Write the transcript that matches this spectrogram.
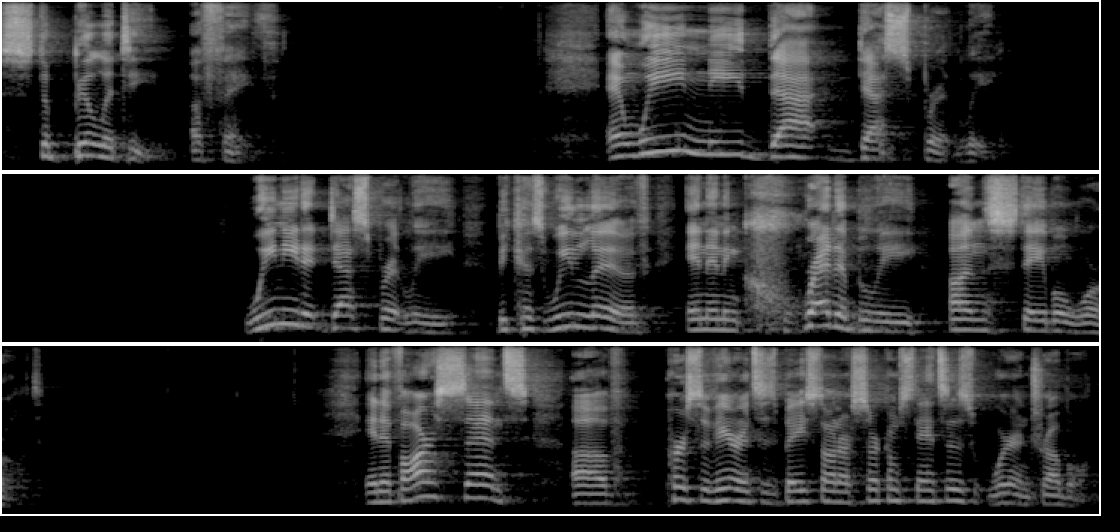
stability of faith. And we need that desperately. We need it desperately because we live in an incredibly unstable world. And if our sense of perseverance is based on our circumstances, we're in trouble.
